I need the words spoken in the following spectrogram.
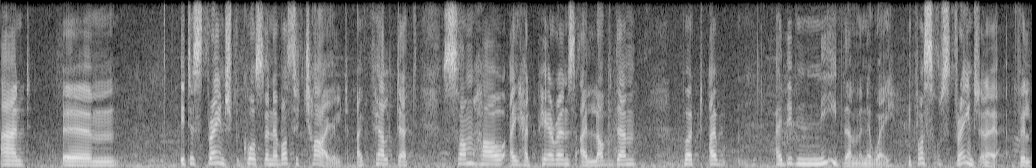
And um, it is strange because when I was a child, I felt that somehow I had parents, I loved them, but I, I didn't need them in a way. It was so strange, and I felt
